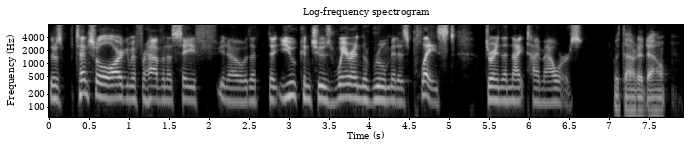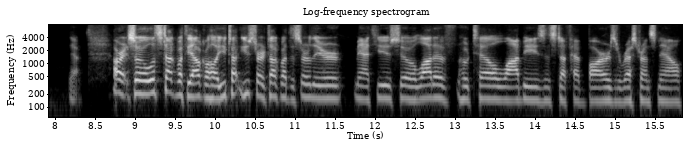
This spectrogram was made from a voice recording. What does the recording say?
there's potential argument for having a safe, you know, that that you can choose where in the room it is placed during the nighttime hours. Without a doubt. Yeah. All right. So let's talk about the alcohol. You talk, you started talking about this earlier, Matthew. So a lot of hotel lobbies and stuff have bars or restaurants now.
